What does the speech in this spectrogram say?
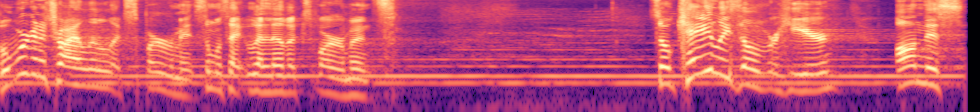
But we're gonna try a little experiment. Someone say, I love experiments. So Kaylee's over here on this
